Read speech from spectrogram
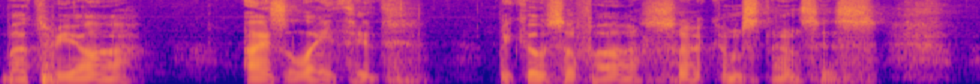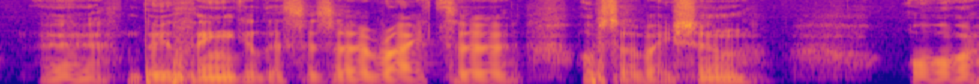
but we are isolated because of our circumstances. Uh, do you think this is a right uh, observation, or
